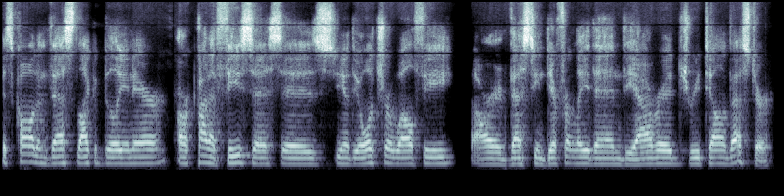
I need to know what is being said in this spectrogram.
it's called Invest Like a Billionaire. Our kind of thesis is, you know, the ultra wealthy are investing differently than the average retail investor,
